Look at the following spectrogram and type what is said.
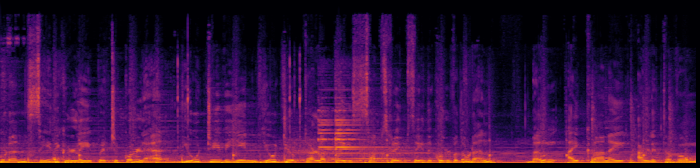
உடனுக்குடன் செய்திகளை பெற்றுக்கொள்ள யூ டிவியின் யூடியூப் தளத்தை சப்ஸ்கிரைப் செய்து கொள்வதுடன் பெல் ஐகானை அழுத்தவும்.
